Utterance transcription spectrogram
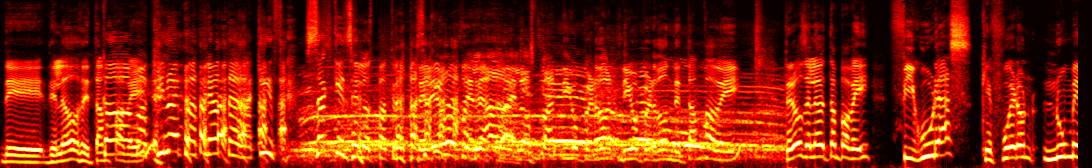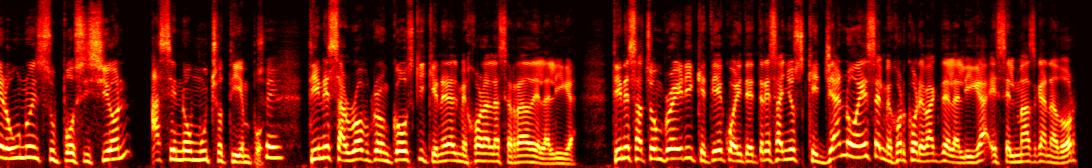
de, del lado de Tampa ¿Cómo? Bay. Aquí no hay patriotas. Aquí sáquense los patriotas. Tenemos del lado de los digo perdón, digo perdón, de Tampa Bay. Tenemos del lado de Tampa Bay figuras que fueron número uno en su posición hace no mucho tiempo. Sí. Tienes a Rob Gronkowski, quien era el mejor ala cerrada de la liga. Tienes a Tom Brady, que tiene 43 años, que ya no es el mejor coreback de la liga, es el más ganador,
